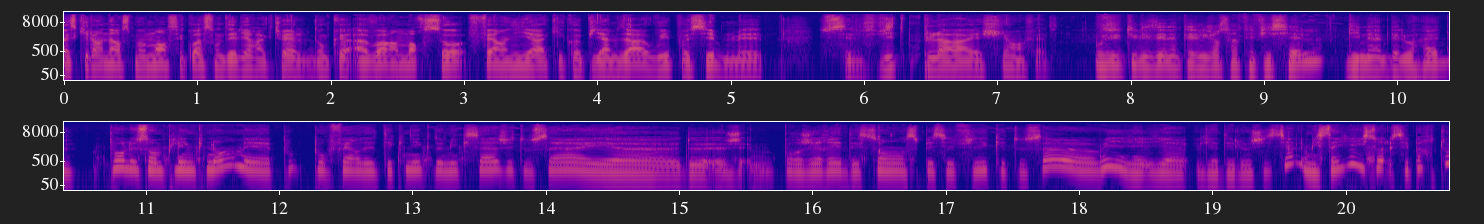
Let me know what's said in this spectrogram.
est-ce qu'il en est en ce moment, c'est quoi son délire actuel? Donc, euh, avoir un morceau fait en IA qui copie Hamza, oui, possible, mais c'est vite plat et chiant, en fait. Vous utilisez l'intelligence artificielle, Dina Abdelwahed pour le sampling, non, mais pour faire des techniques de mixage et tout ça, et euh, de, pour gérer des sons spécifiques et tout ça, euh, oui, il y, a, il y, a, des logiciels, mais ça y est, c'est partout.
